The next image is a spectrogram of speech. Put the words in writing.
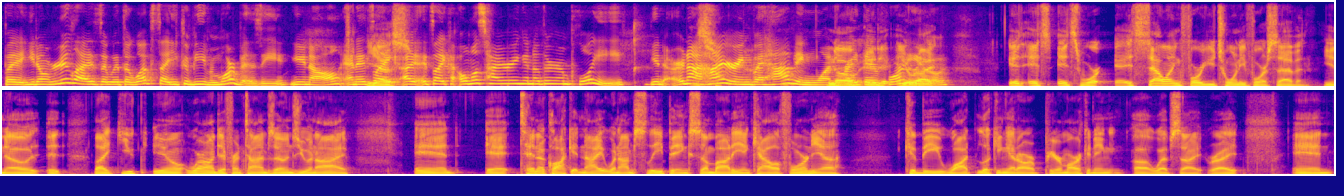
But you don't realize that with a website, you could be even more busy, you know? And it's Yes. like, it's like almost hiring another employee, you know, or not hiring, but having one right there it- for you're you. right. It, it's it's work it's selling for you 24 7 you know it like you you know we're on different time zones you and i and at 10 o'clock at night when i'm sleeping somebody in california could be wat- looking at our Pure Marketing uh, website right and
